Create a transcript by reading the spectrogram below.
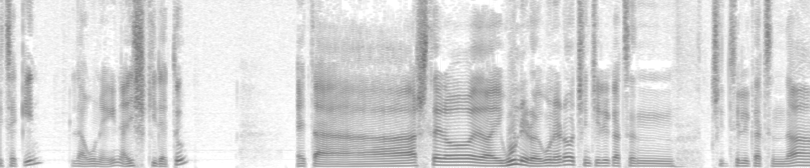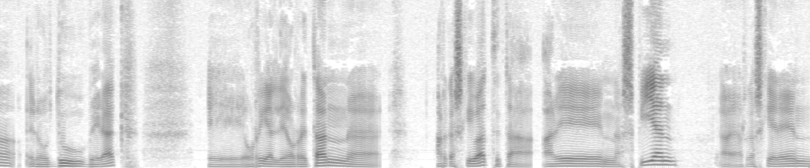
hitzekin, lagun egin, aizkiretu, eta astero edo egunero egunero txintxilikatzen txintxilikatzen da ero du berak e, horri alde horretan e, argazki bat eta haren azpian argazkiaren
